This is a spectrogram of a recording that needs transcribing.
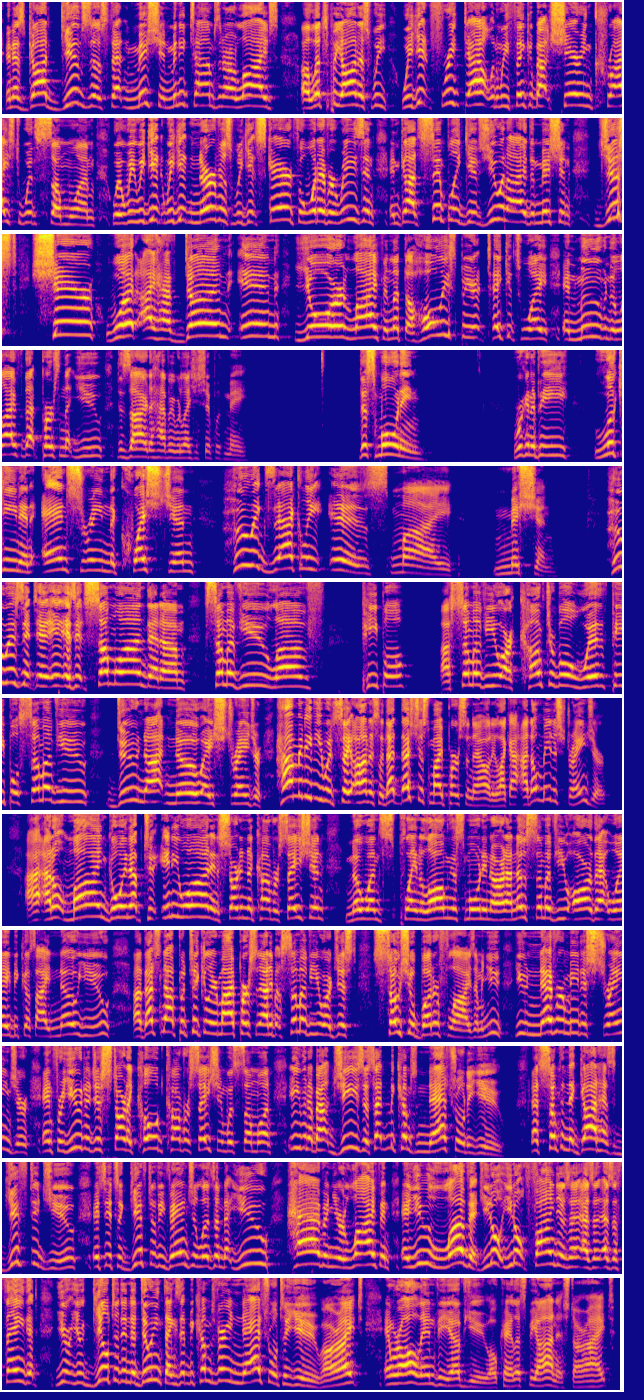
And as God gives us that mission many times in our lives, uh, let's be honest, we, we get freaked out when we think about sharing Christ with someone. We, we, we, get, we get nervous, we get scared for whatever reason, and God simply gives you and I the mission just share what I have done in your life and let the Holy Spirit take its way and move into the life of that person that you desire to have a relationship with me. This morning, we're going to be looking and answering the question who exactly is my mission? Who is it? Is it someone that um, some of you love people? Uh, some of you are comfortable with people. Some of you do not know a stranger. How many of you would say, honestly, that, that's just my personality? Like, I, I don't meet a stranger. I, I don't mind going up to anyone and starting a conversation. No one's playing along this morning. All right, I know some of you are that way because I know you. Uh, that's not particularly my personality, but some of you are just social butterflies. I mean, you, you never meet a stranger, and for you to just start a cold conversation with someone, even about Jesus, that becomes natural to you. That's something that God has gifted you. It's, it's a gift of evangelism that you have in your life and, and you love it. You don't, you don't find it as a, as a, as a thing that you're, you're guilted into doing things. It becomes very natural to you, all right? And we're all envy of you, okay? Let's be honest, all right?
